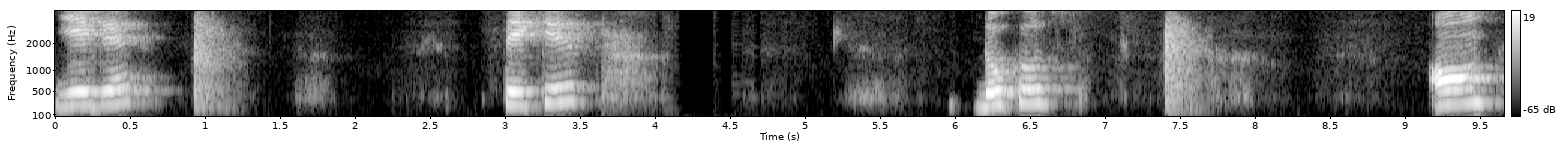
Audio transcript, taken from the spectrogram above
yedi, sekiz, dokuz, on,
